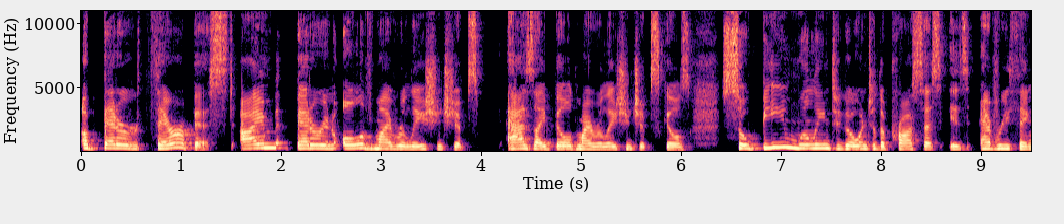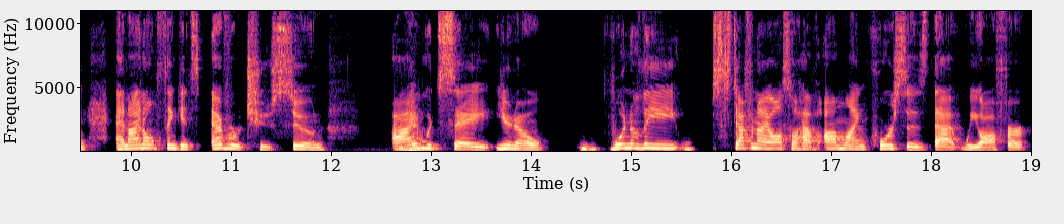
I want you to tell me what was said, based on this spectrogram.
a better therapist. I'm better in all of my relationships as I build my relationship skills. So being willing to go into the process is everything. And I don't think it's ever too soon. Mm-hmm. I would say, you know, one of the Steph and I also have online courses that we offer.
